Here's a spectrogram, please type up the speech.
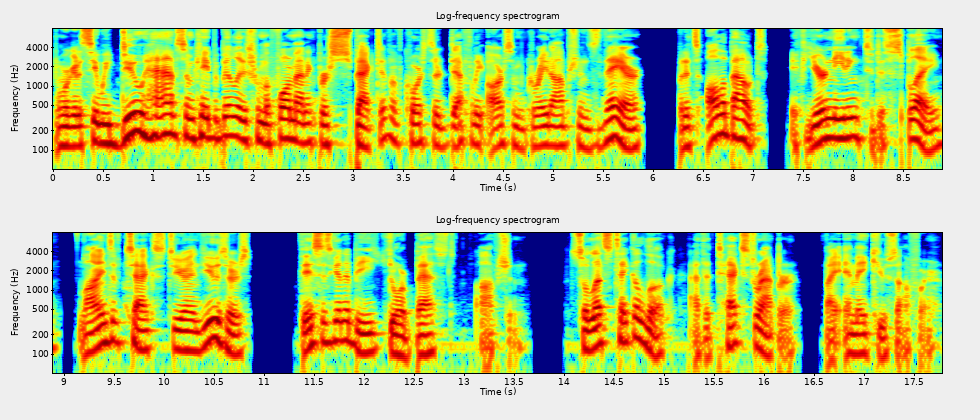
And we're going to see we do have some capabilities from a formatting perspective. Of course, there definitely are some great options there, but it's all about if you're needing to display lines of text to your end users, this is going to be your best option. So let's take a look at the text wrapper by MAQ software.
